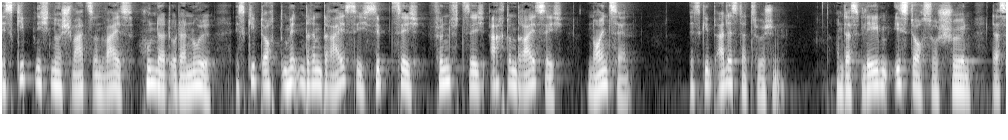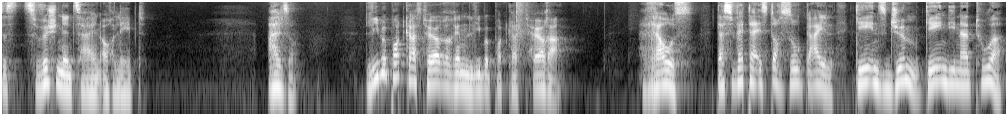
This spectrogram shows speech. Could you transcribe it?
es gibt nicht nur schwarz und weiß, 100 oder 0. Es gibt auch mittendrin 30, 70, 50, 38, 19. Es gibt alles dazwischen. Und das Leben ist doch so schön, dass es zwischen den Zeilen auch lebt. Also, liebe Podcast-Hörerinnen, liebe Podcast-Hörer, raus. Das Wetter ist doch so geil. Geh ins Gym, geh in die Natur.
